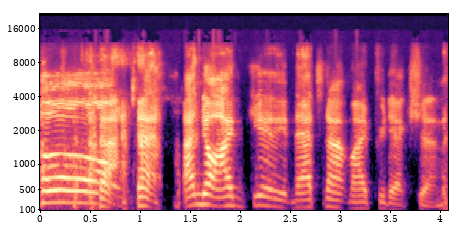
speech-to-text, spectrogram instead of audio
oh. I know I'm kidding. That's not my prediction.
